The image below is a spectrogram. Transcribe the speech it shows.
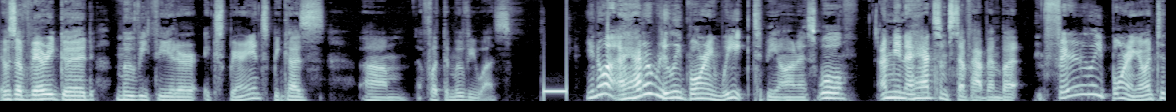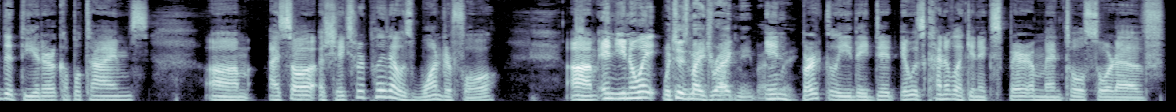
it was a very good movie theater experience because um, of what the movie was. You know what? I had a really boring week, to be honest. Well, I mean, I had some stuff happen, but fairly boring. I went to the theater a couple times. Um, I saw a Shakespeare play that was wonderful. Um, and you know what? Which is my drag name, by the way. In Berkeley, they did, it was kind of like an experimental sort of,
